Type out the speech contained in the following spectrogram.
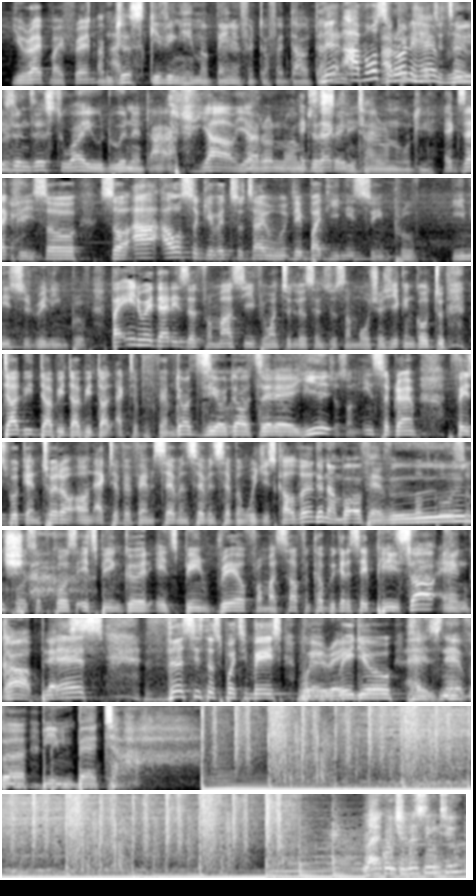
You're right, my friend. I'm I- just giving him a benefit of a doubt. I Man, don't, I'm also I don't have to reasons as to why you would win it. I, yeah, yeah. I don't know. I'm just saying Tyron Woodley. Exactly. So, so I, I also give it to Tyron Woodley, but he needs to improve. He needs to really improve. But anyway, that is it from us. If you want to listen to some more shows, you can go to www.activefm.co.za. Yeah. Just on Instagram, Facebook, and Twitter on ActiveFM777, which is Calvin. The number of heaven. Of course, of course, of course. It's been good. It's been real from myself and Cub. We gotta say peace, Peace out and God bless. This is the Sporting Base where radio has never been better. Like what you're listening to?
